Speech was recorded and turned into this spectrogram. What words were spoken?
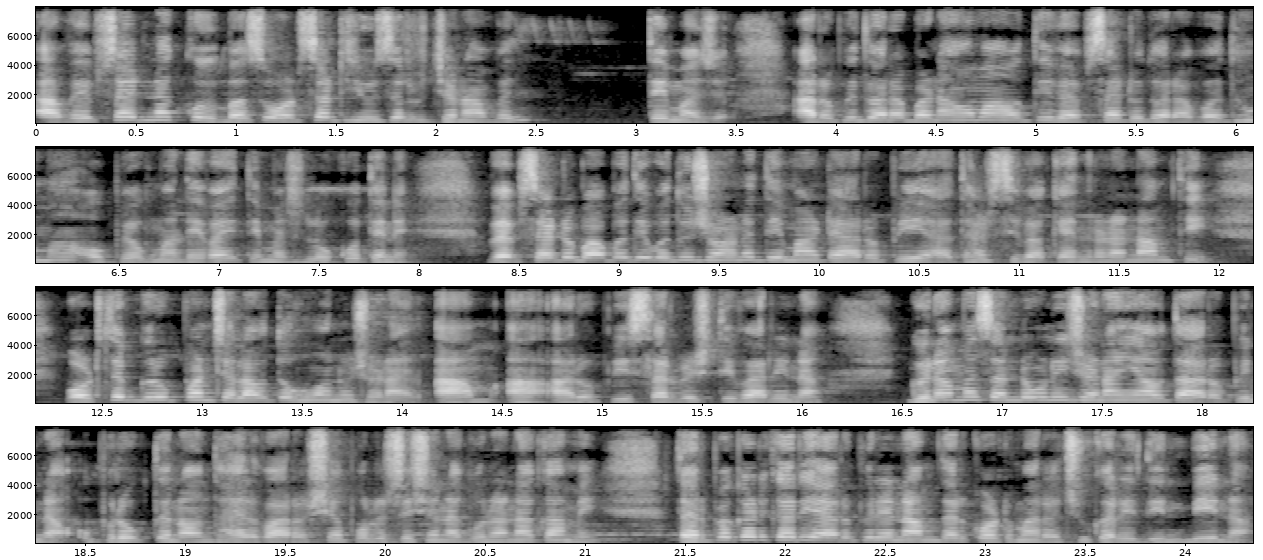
આ વેબસાઇટના કુલ બસો અડસઠ યુઝર જણાવેલ તેમજ આરોપી દ્વારા બનાવવામાં આવતી વેબસાઇટો દ્વારા વધુમાં ઉપયોગમાં લેવાય તેમજ લોકો તેને વેબસાઇટો બાબતે વધુ જાણે તે માટે આરોપીએ આધાર સેવા કેન્દ્રના નામથી વોટ્સએપ ગ્રુપ પણ ચલાવતો હોવાનું જણાયેલ આમ, આ આરોપી સર્વેશ તિવારીના ગુનામાં સંડોવણી જણાઈ આવતા આરોપીના ઉપરોક્ત નોંધાયેલ વારસિયા પોલીસ સ્ટેશનના ગુનાના કામે ધરપકડ કરી આરોપીને નામદાર કોર્ટમાં રજૂ કરી દિન બેના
